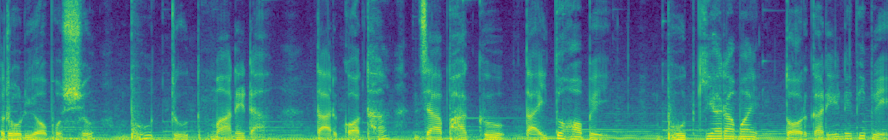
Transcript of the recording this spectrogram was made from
রনি অবশ্য ভূত টুত মানে না। তার কথা যা ভাগ্য, তাই তো হবে। ভূত কি আর আমায় তরকারি এনে দিবে?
